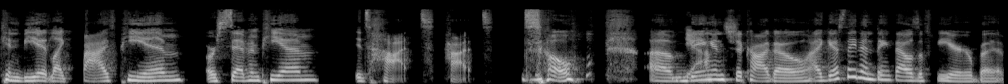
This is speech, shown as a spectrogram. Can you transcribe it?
can be at like 5 p.m. or 7 p.m. It's hot, hot. So, um, yeah. being in Chicago, I guess they didn't think that was a fear, but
